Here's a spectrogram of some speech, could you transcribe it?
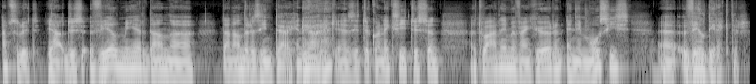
Absoluut. Ja, dus veel meer dan, eh, dan andere zintuigen. Ja, Eigenlijk. er zit de connectie tussen het waarnemen van geuren en emoties eh, veel directer.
